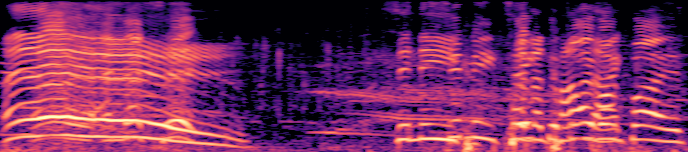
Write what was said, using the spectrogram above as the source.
Hey! Sydney, Sydney take the five on five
